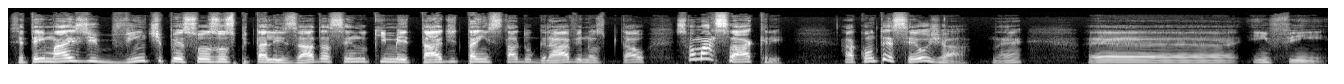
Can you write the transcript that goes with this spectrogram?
Você tem mais de 20 pessoas hospitalizadas, sendo que metade está em estado grave no hospital. Isso é um massacre. Aconteceu já, né? É... enfim,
